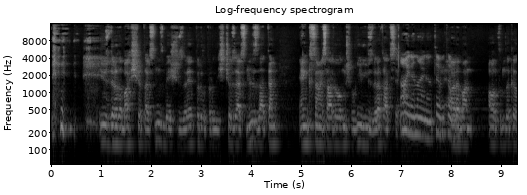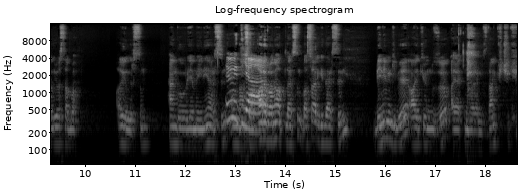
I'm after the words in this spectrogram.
100 lira da bahşiş atarsınız. 500 liraya pırıl pırıl iş çözersiniz. Zaten en kısa mesafe olmuş bugün 100 lira taksi. Aynen aynen tabii Yani tabii. araban altında kalıyor sabah ayılırsın. Hangover yemeğini yersin. Evet Ondan ya. sonra arabana atlarsın basar gidersin. benim gibi IQ'nuzu ayak numaranızdan küçük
